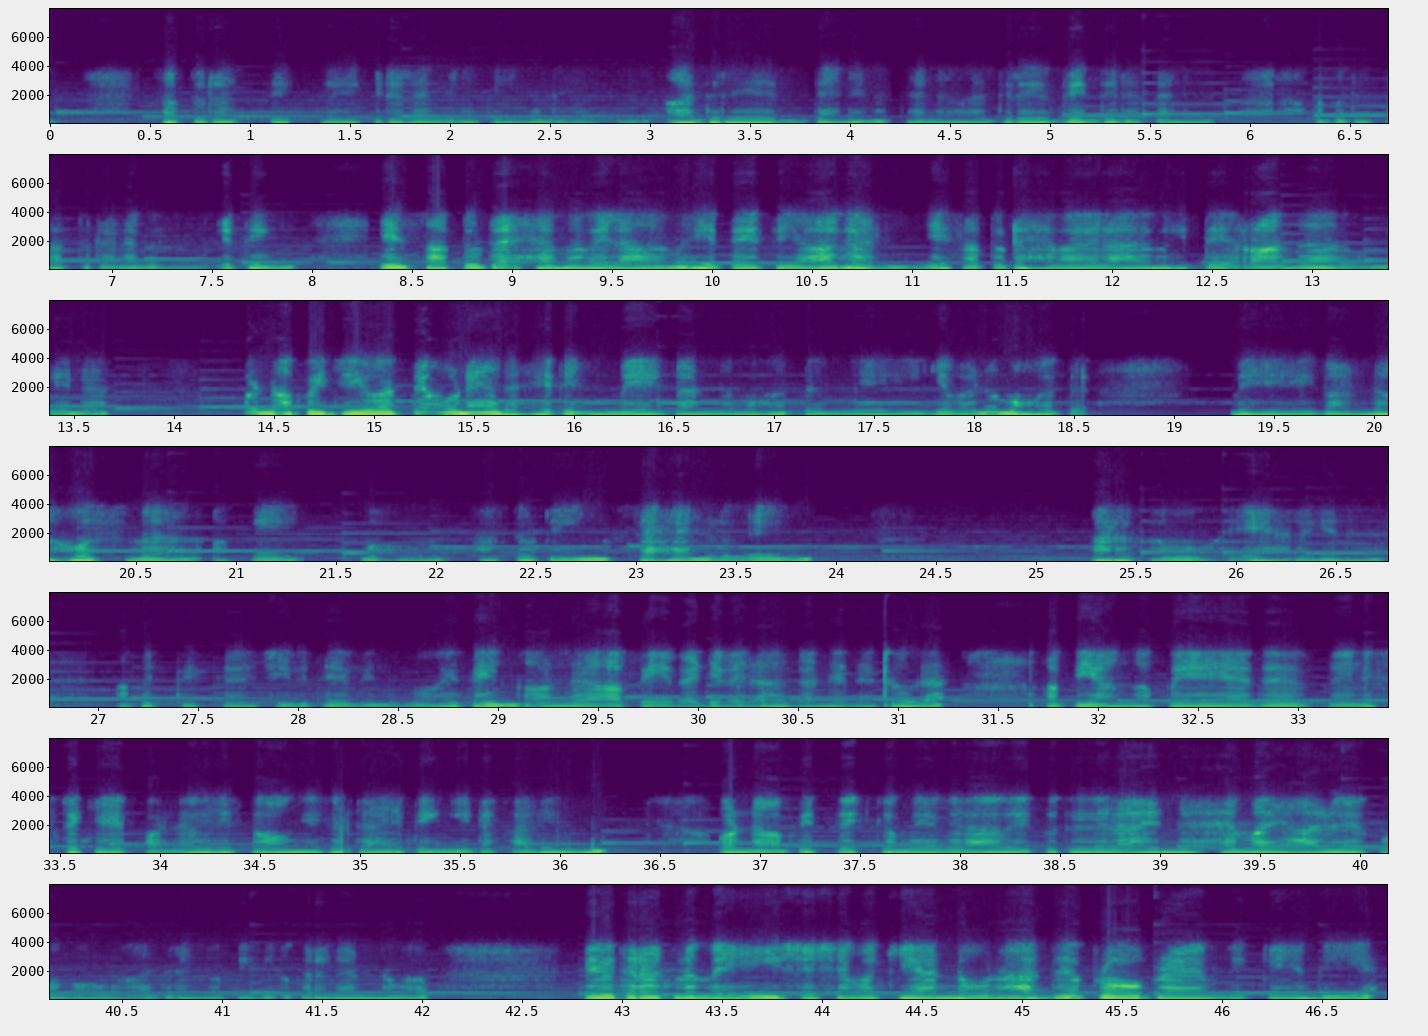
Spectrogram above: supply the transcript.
සතුරත් එක්ක එකට රැඳිල තියෙන දෙයක් අදරේ දැනෙන තැන අදරේ වෙදෙන තැන අපට සතුට ලැබෙන ඉතින් ඒ සතුට හැම වෙලාම හිතේ තියාගන්න. ඒ සතුට හැම වෙලාම හිතේ රඳාගෙන අපි ජීවත්තය උනේද හිතින් මේ ගන්න මොහොත මේ ගෙවන මොහොත මේ ගන්න හොස්ම අපි බොහොම සතුටින් සැහැල්ලුවෙන් අරකමු ඒ අරගෙන අපිත් එක්ක ජීවිතය බිඳම හිතෙන් ඔන්න අපේ වැඩි වෙලා ගන්න නැතුව අපියන් අපේ ඇද පලලිස්ට එකේ පලවෙනි සෝගකට ඉතින් ඊට කලින් ඔන්න අපිත් එක්ක මේ වෙලා එකතු වෙලා එන්න හැම යාලුවක්ම බොහොම ආදරෙන් අපි එකතු කරගන්නවා. එවිතරක් නෙමේ ශේෂම කියන්න ඕන අද ප්‍රෝග්‍රෑම් එකේදී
